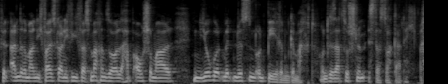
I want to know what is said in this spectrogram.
wenn andere mal, ich weiß gar nicht, wie ich was machen soll, habe auch schon mal einen Joghurt mit Nüssen und Beeren gemacht und gesagt, so schlimm ist das doch gar nicht.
